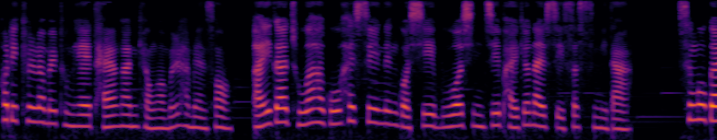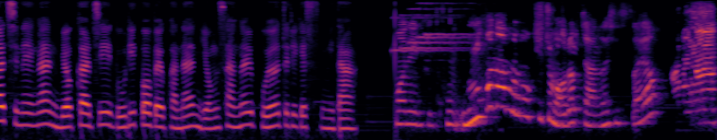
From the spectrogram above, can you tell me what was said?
커리큘럼을 통해 다양한 경험을 하면서 아이가 좋아하고 할 수 있는 것이 무엇인지 발견할 수 있었습니다. 승우가 진행한 몇 가지 놀이법에 관한 영상을 보여드리겠습니다. 어머니 그 공- 물건하면 혹시 좀 어렵지 않으셨어요? 아,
